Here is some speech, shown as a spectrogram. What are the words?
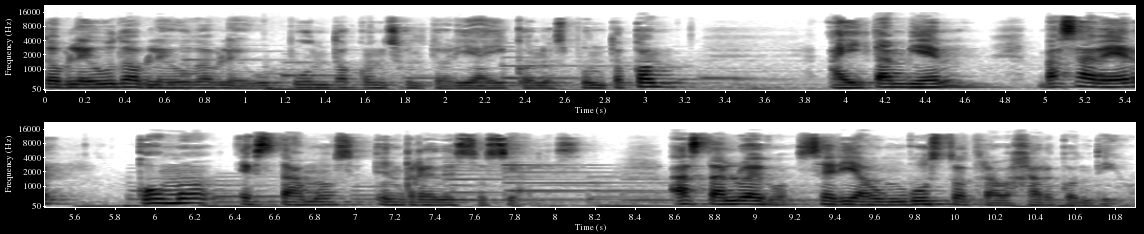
www.consultoriaiconos.com. Ahí también vas a ver cómo estamos en redes sociales. Hasta luego, sería un gusto trabajar contigo.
